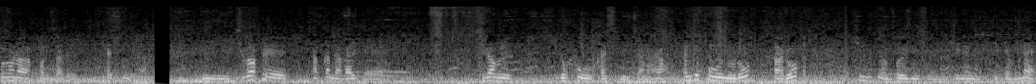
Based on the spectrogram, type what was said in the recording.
코로나 검사를 했습니다. 그 집 앞에 잠깐 나갈 때 지갑을 놓고 갈 수도 있잖아요. 핸드폰으로 바로 신분증을 보여줄 수 있는 기능이 있기 때문에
